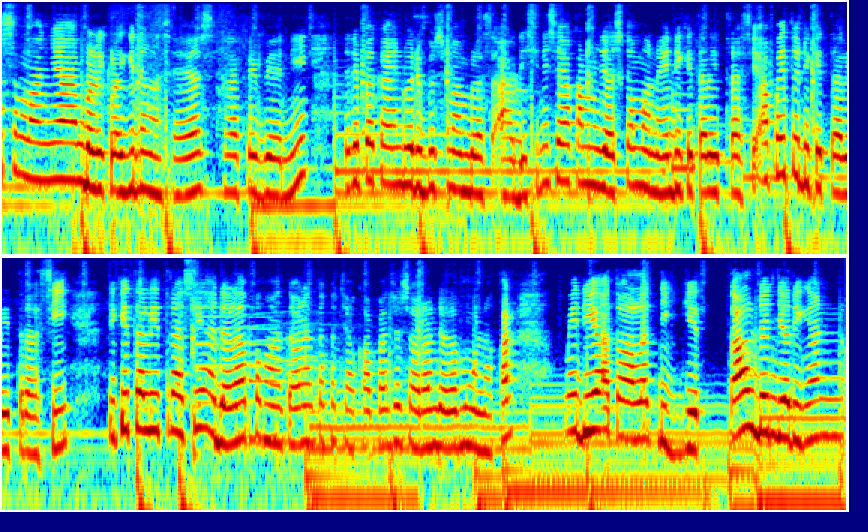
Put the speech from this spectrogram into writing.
semuanya, balik lagi dengan saya Stella Febiani dari PKN 2019A. Di sini saya akan menjelaskan mengenai digital literasi. Apa itu digital literasi? Digital literasi adalah pengetahuan atau kecakapan seseorang dalam menggunakan media atau alat digital dan jaringan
